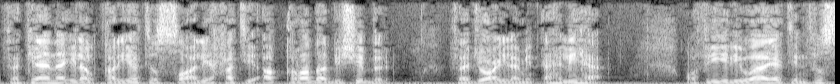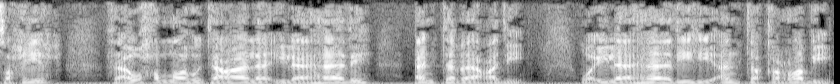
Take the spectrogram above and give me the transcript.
فكان إلى القرية الصالحة أقرب بشبر فجعل من أهلها وفي رواية في الصحيح فأوحى الله تعالى إلى هذه أن تباعدي وإلى هذه أن تقربي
